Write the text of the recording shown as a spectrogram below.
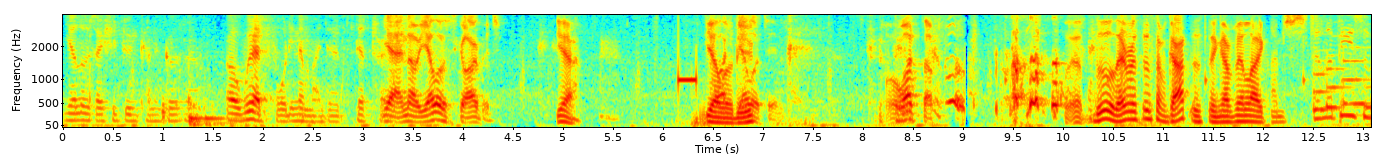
Yellow's actually doing kind of good now. Oh, we're at 40, never mind, they're, they're trash. Yeah, no, yellow's garbage. Yeah. Yellow, Fuck dude. Yellow team. What the? F- Uh, Dude, ever since I've got this thing, I've been like, I'm still a piece of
